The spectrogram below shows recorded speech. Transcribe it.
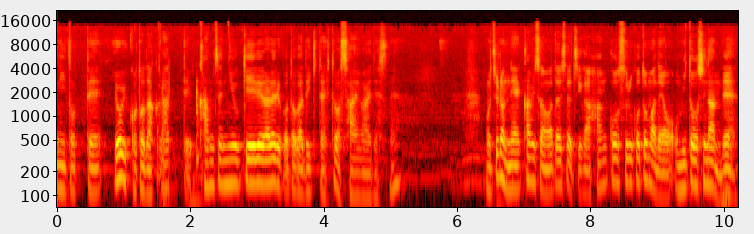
にとって良いことだからって完全に受け入れられることができた人は幸いですね。もちろんね神様私たちが反抗することまでお見通しなんで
